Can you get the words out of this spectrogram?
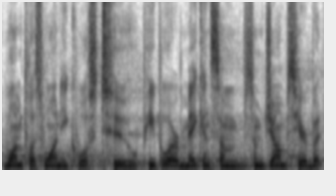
one plus one equals two. People are making some, some jumps here, but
